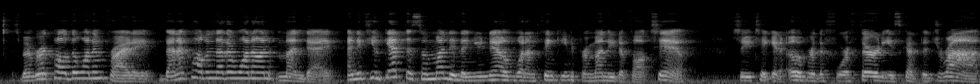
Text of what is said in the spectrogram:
So remember I called the one on Friday. Then I called another one on Monday. And if you get this on Monday, then you know what I'm thinking for Monday to fall too. So you take it over the 430. It's got the drop.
